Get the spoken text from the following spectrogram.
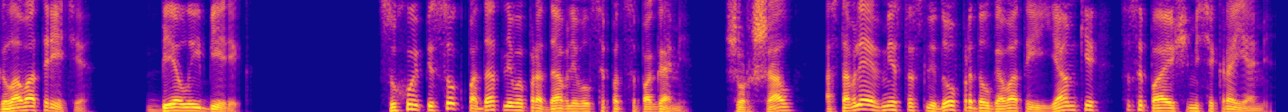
Глава 3. Белый берег. Сухой песок податливо продавливался под сапогами, шуршал, оставляя вместо следов продолговатые ямки с осыпающимися краями.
